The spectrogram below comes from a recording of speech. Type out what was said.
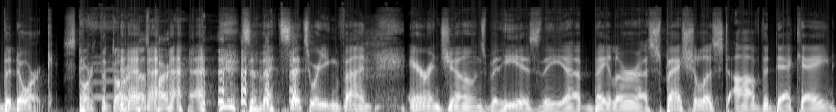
the dork. Stork the dork. That's perfect. so that's that's where you can find Aaron Jones. But he is the uh, Baylor uh, specialist of the decade,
